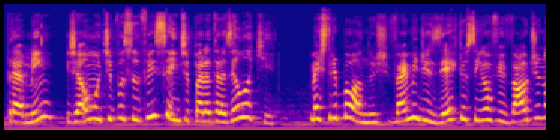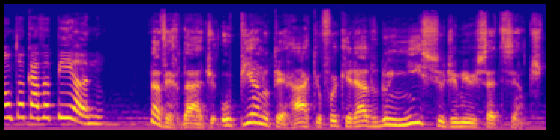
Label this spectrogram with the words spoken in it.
para mim já é um motivo suficiente para trazê-lo aqui. Mestre Bônus, vai me dizer que o Sr. Vivaldi não tocava piano. Na verdade, o piano terráqueo foi criado no início de 1700.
